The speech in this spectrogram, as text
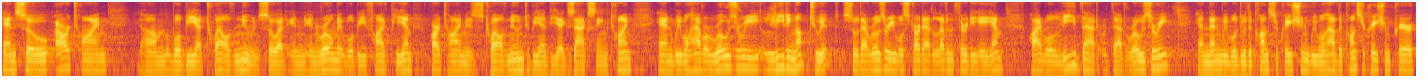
And so our time um, will be at 12 noon. So at, in, in Rome, it will be 5 p.m. Our time is 12 noon to be at the exact same time. And we will have a rosary leading up to it. So that rosary will start at 11.30 a.m. I will lead that, that rosary, and then we will do the consecration. We will have the consecration prayer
